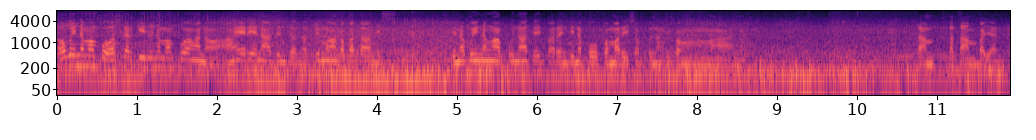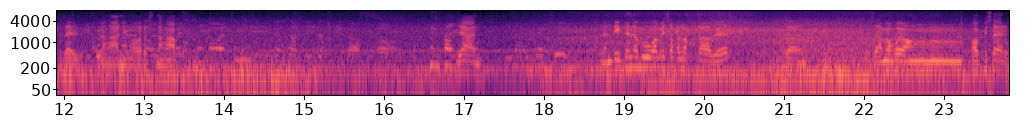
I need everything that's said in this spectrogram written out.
okay naman po, Oscar Kilo naman po ang ano, ang area natin doon. At yung mga kabataan is tinaboy na nga po natin para hindi na po pamarisan po ng ibang mga ano tam tatambayan dahil alanganing oras na nga po. Yan. Nandito na po kami sa Clock Tower. Yan. Kasama ko yung officer.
